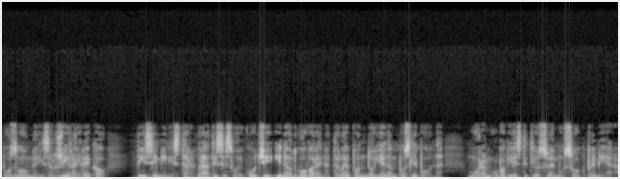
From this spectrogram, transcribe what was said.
Pozvao me iz Alžira i rekao ti si ministar, vrati se svojoj kući i ne odgovaraj na telefon do jedan poslijepodne. Moram obavijestiti o svemu svog premijera.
